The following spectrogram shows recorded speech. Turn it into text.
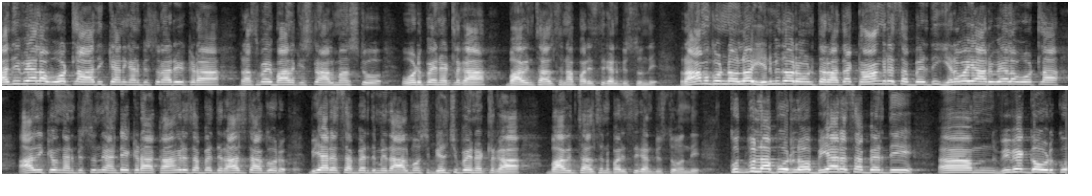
పదివేల ఓట్ల ఆధిక్యాన్ని కనిపిస్తున్నారు. ఇక్కడ రసమై బాలకృష్ణ ఆల్మోస్ట్ ఓడిపోయినట్లుగా భావించాల్సిన పరిస్థితి కనిపిస్తుంది. రామగుండంలో ఎనిమిదో రౌండ్ తర్వాత కాంగ్రెస్ అభ్యర్థి ఇరవై ఆరు వేల ఓట్ల ఆధిక్యం కనిపిస్తుంది. అంటే ఇక్కడ కాంగ్రెస్ అభ్యర్థి రాజ్ ఠాగూర్ బీఆర్ఎస్ అభ్యర్థి మీద ఆల్మోస్ట్ గెలిచిపోయినట్లుగా భావించాల్సిన పరిస్థితి కనిపిస్తుంది. కుత్బుల్లాపూర్లో బీఆర్ఎస్ అభ్యర్థి వివేక్ గౌడ్కు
